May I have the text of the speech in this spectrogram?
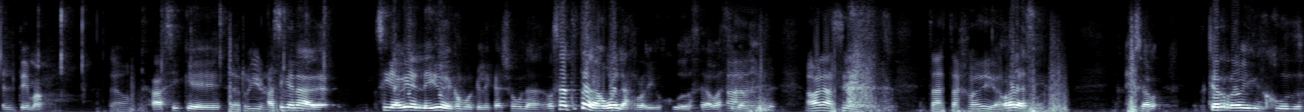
el tema. Así que. Así que nada. Sí, había leído que como que le cayó una. O sea, tú estás las bolas Robin Hood, o sea, básicamente. Ah, ahora sí. está, está jodido. Ahora sí. ¿Qué Robin Hood?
